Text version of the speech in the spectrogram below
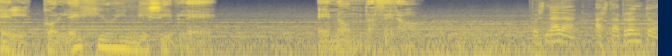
El Colegio Invisible en Onda Cero. Pues nada, hasta pronto.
